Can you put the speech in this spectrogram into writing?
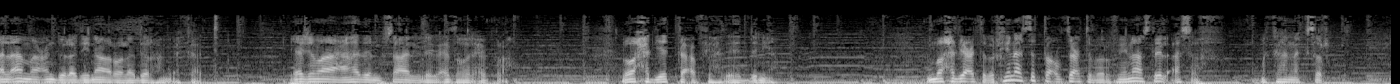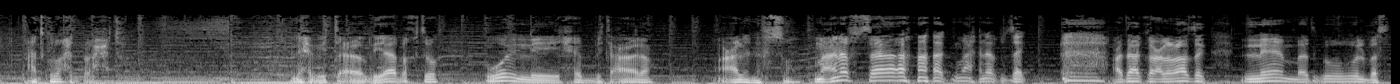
الآن ما عنده لا دينار ولا درهم يكاد. يا جماعة هذه المسائل للعظه والعبرة. الواحد يتعب في هذه الدنيا. الواحد يعتبر في ناس تتعب تعتبر وفي ناس للأسف مكانك سر عاد كل واحد براحته. اللي يحب يتعب يا بخته واللي يحب يتعالى على نفسه. مع نفسك مع نفسك. حتاكل على راسك لين ما تقول بس.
